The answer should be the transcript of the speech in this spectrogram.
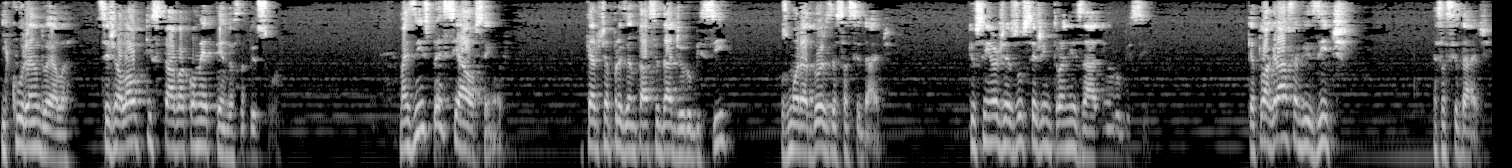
E curando ela, seja lá o que estava acometendo essa pessoa. Mas em especial, Senhor, quero te apresentar a cidade de Urubici, os moradores dessa cidade. Que o Senhor Jesus seja entronizado em Urubici. Que a tua graça visite essa cidade.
